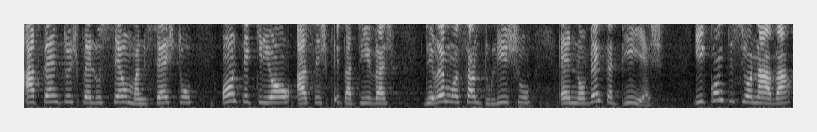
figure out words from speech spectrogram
atentos pelo seu manifesto, onde criou as expectativas de remoção do lixo em 90 dias e condicionava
